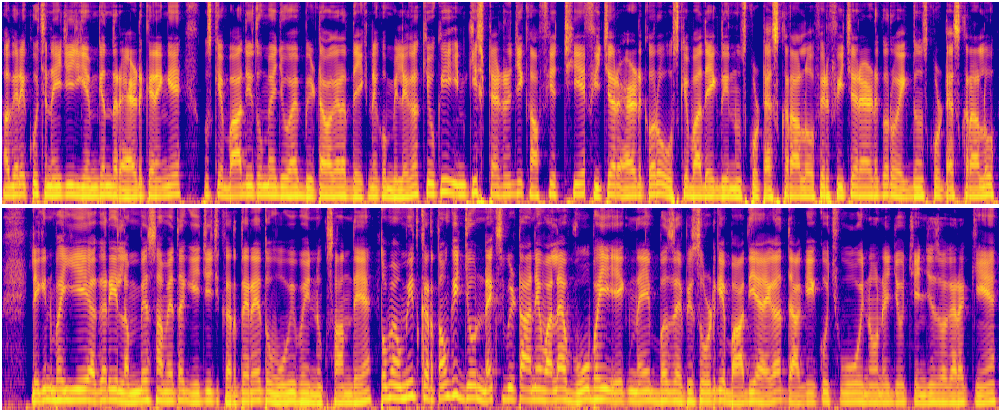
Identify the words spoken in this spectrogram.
अगर ये कुछ नई चीज़ गेम के अंदर ऐड करेंगे, उसके बाद ही तुम्हें जो है बीटा वगैरह देखने को मिलेगा, क्योंकि इनकी स्ट्रेटजी काफ़ी अच्छी है। फीचर ऐड करो, उसके बाद एक दिन उसको टेस्ट करा लो, फिर फीचर ऐड करो, एक दिन उसको टेस्ट करा लो। लेकिन भाई, ये अगर ये लंबे समय तक ये चीज़ करते रहे तो वो भी भाई नुकसानदेह है। तो मैं उम्मीद करता हूँ कि जो नेक्स्ट बीटा आने वाला है, वो भाई एक नए बज एपिसोड के बाद ही आएगा, ताकि कुछ वो इन्होंने जो चेंजेस वगैरह किए हैं,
